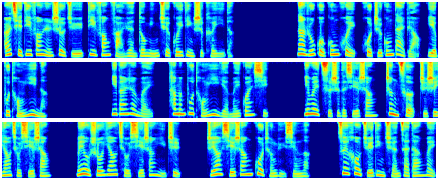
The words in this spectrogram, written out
而且地方人社局、地方法院都明确规定是可以的。那如果工会或职工代表也不同意呢？一般认为，他们不同意也没关系，因为此时的协商政策只是要求协商，没有说要求协商一致，只要协商过程履行了，最后决定权在单位。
